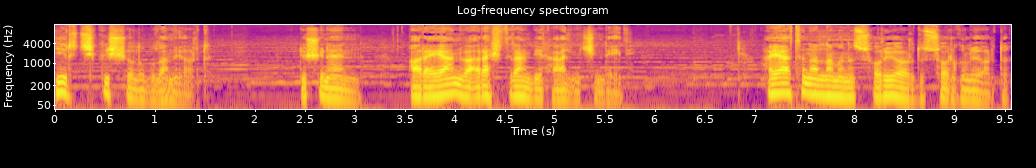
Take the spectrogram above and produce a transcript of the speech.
bir çıkış yolu bulamıyordu. Düşünen, arayan ve araştıran bir halin içindeydi. Hayatın anlamını soruyordu, sorguluyordu.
